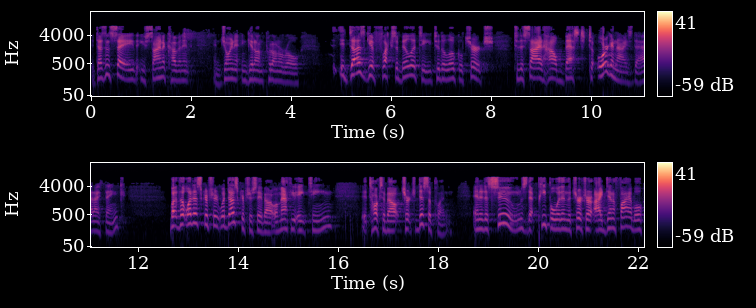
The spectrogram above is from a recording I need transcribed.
It doesn't say that you sign a covenant and join it and get on put on a roll. It does give flexibility to the local church to decide how best to organize that, I think. But the, what does Scripture what does Scripture say about it? Well, Matthew 18, it talks about church discipline. And it assumes that people within the church are identifiable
